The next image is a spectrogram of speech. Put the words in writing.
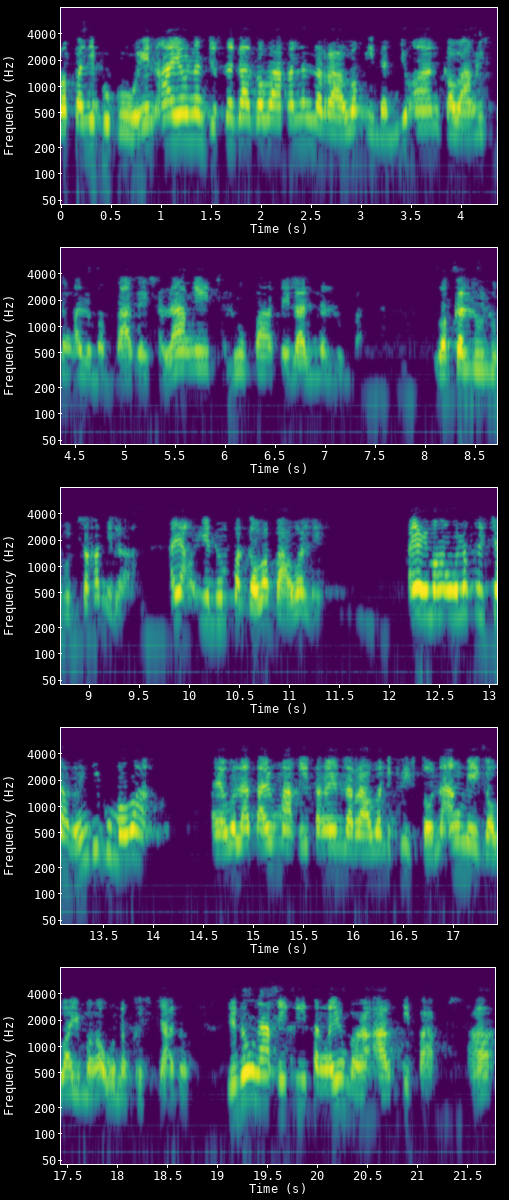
Mapanibuguin. Ayaw ng Diyos na gagawa ka ng larawang inanyuan, kawangis ng anumang bagay sa langit, sa lupa, sa ilalim ng lupa. Huwag kang luluhod sa kanila. Kaya yun yung paggawa, bawal eh. Kaya yung mga unang Kristiyano, hindi gumawa. Kaya wala tayong makita ngayon larawan ni Kristo na ang may gawa yung mga unang Kristiyano. Yun yung nakikita ngayon mga artifacts, ha?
